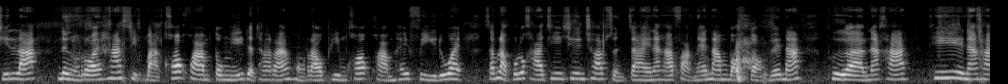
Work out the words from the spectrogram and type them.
ชิ้นละ 150 บาทข้อความตรงนี้เดี๋ยวทางร้านของเราพิมพ์ข้อความให้ฟรีด้วยสำหรับคุณลูกค้าที่ชื่นชอบสนใจนะคะ ฝากแนะนำบอกต่อด้วยนะเผื่อนะคะที่นะคะ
